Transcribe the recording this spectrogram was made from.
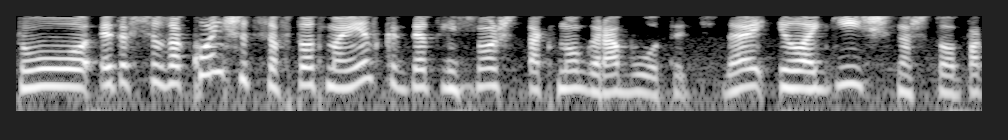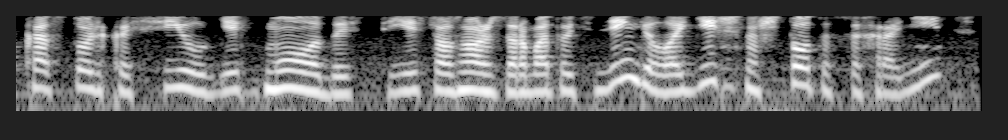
то это все закончится в тот момент, когда ты не сможешь так много работать. Да? И логично, что пока столько сил, есть молодость, есть возможность зарабатывать деньги, логично что-то сохранить,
